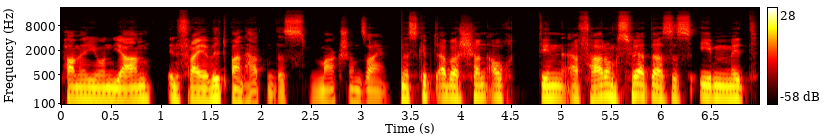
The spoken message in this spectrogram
paar Millionen Jahren in freier Wildbahn hatten. Das mag schon sein. Es gibt aber schon auch den Erfahrungswert, dass es eben mit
